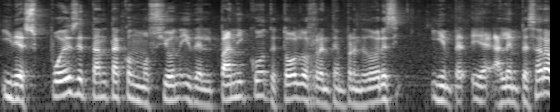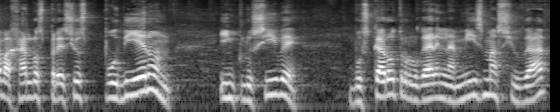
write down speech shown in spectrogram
y después de tanta conmoción y del pánico de todos los rentemprendedores y, y al empezar a bajar los precios pudieron inclusive buscar otro lugar en la misma ciudad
